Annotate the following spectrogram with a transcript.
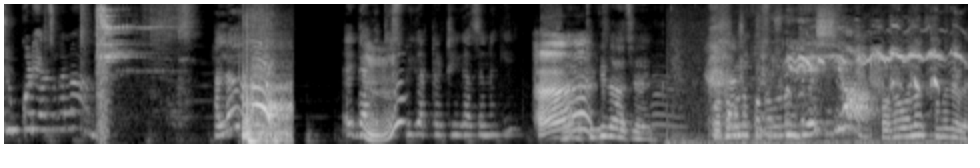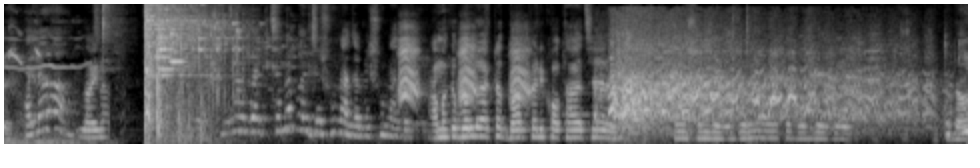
চুপ করে আছো কেন? হ্যালো? এই দেখো স্পিকারটা ঠিক আছে নাকি? হ্যাঁ, ঠিকই তো আছে। কথা বলো কথা বলো। কথা বলো শোনা যাবে। হ্যালো? লাইন শোনা যাচ্ছে না বলছে শোনা যাবে শোনা যাবে। আমাকে বলল একটা দরকারি কথা আছে তোমার সঙ্গে ওই জন্য আমাকে বলল যে তো কি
